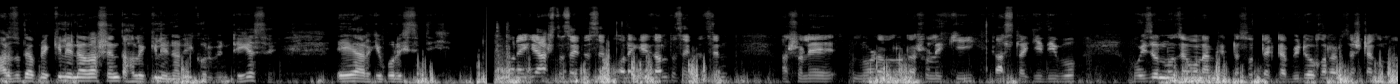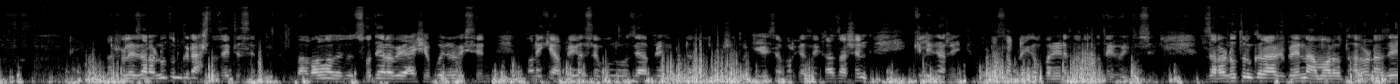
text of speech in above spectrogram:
আর যদি আপনি ক্লিনার আসেন, তাহলে ক্লিনারই করবেন। ঠিক আছে? এই আর কি পরিস্থিতি। অনেকে আসতে চাইতেছেন অনেকে জানতে চাইতেছেন, আসলে লোডার লোড আসলে কি, কাজটা কি দিব? ওই জন্য যেমন আমি একটা ছোট্ট একটা ভিডিও করার চেষ্টা করলাম। আসলে যারা নতুন করে আসতে চাইতেছেন বা বাংলাদেশ, সৌদি আরবে আইসে পড়ে রয়েছেন অনেকে আপনার কাছে বলব যে, আপনি কী হয়েছে? আমার কাছে কাজ আসেন ক্লিনারে ওটা সাপ্লাই কোম্পানিটা জানা কোথায় হইতেছে। যারা নতুন করে আসবেন, আমার ধারণা যে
